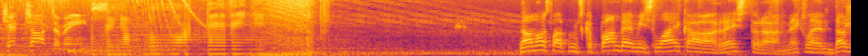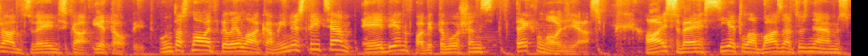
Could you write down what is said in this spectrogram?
Kit, talk to me! Nav noslēpums, ka pandēmijas laikā restorāni meklē dažādus veidus, kā ietaupīt. Un tas noved pie lielākām investīcijām ēdienu pagatavošanas tehnoloģijās. ASV Sietlā bāzēts uzņēmums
